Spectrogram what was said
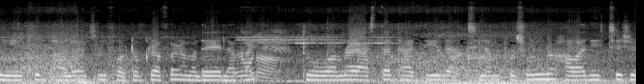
উনি খুব ভালো একজন ফটোগ্রাফার আমাদের এলাকায় তো আমরা রাস্তার ধার দিয়ে যাচ্ছিলাম প্রচণ্ড হাওয়া দিচ্ছে সে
